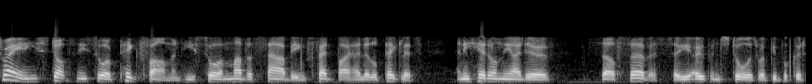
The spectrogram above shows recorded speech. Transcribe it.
train, he stopped and he saw a pig farm and he saw a mother sow being fed by her little piglets and he hit on the idea of self-service. So he opened stores where people could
